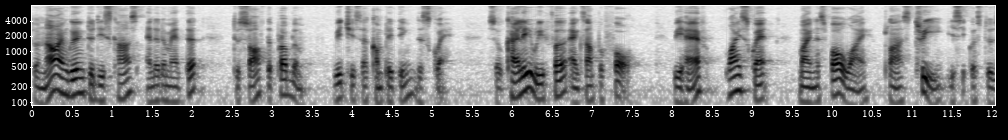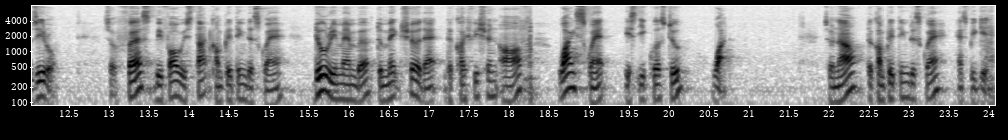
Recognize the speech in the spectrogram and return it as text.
So now I'm going to discuss another method to solve the problem, which is uh, completing the square. So kindly refer example 4. We have y squared minus 4y plus 3 is equals to 0. So first, before we start completing the square, do remember to make sure that the coefficient of y squared is equals to 1. So now the completing the square has begun.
